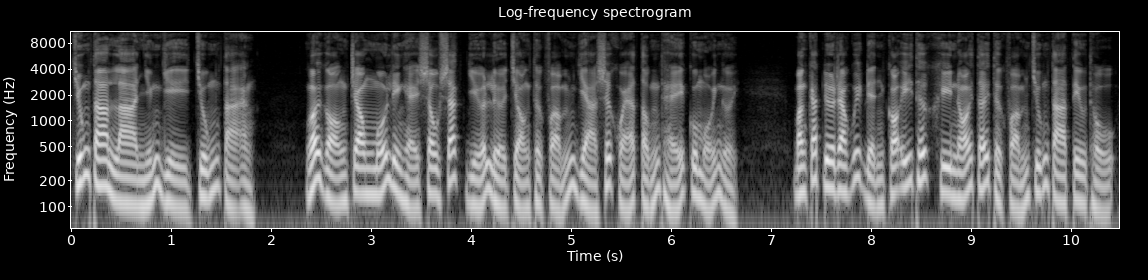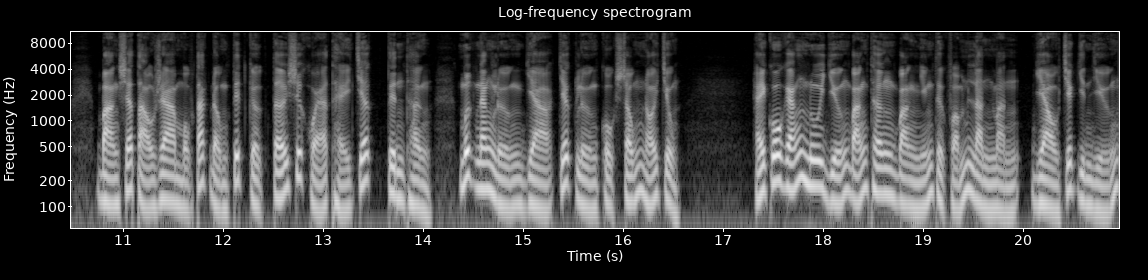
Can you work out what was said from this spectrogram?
Chúng ta là những gì chúng ta ăn. Gói gọn trong mối liên hệ sâu sắc giữa lựa chọn thực phẩm và sức khỏe tổng thể của mỗi người. Bằng cách đưa ra quyết định có ý thức khi nói tới thực phẩm chúng ta tiêu thụ, bạn sẽ tạo ra một tác động tích cực tới sức khỏe thể chất, tinh thần, mức năng lượng và chất lượng cuộc sống nói chung. Hãy cố gắng nuôi dưỡng bản thân bằng những thực phẩm lành mạnh, giàu chất dinh dưỡng,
